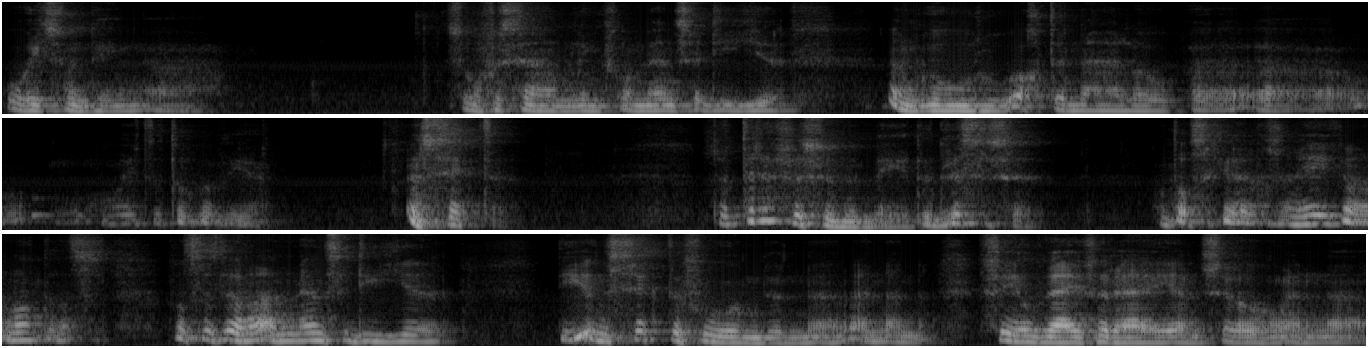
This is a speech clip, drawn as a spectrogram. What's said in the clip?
hoe heet zo'n ding, eh, zo'n verzameling van mensen die een goeroe achterna lopen. hoe heet dat ook alweer? Een secte. Daar treffen ze me mee, dat wisten ze. Want als ik ergens een hekel aan had, was, was het wel aan mensen die, die een secte vormden. eh, en, en veel wijverij en zo. En, eh,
